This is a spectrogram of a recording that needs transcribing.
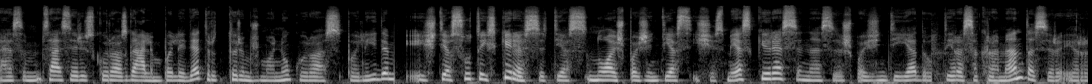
esam seserys, kurios galim palydėti ir turim žmonių, kuriuos palydim. Iš tiesų tai skiriasi ties nuo išpažinties, iš esmės skiriasi, nes išpažintyje daug tai yra sakramentas ir, ir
